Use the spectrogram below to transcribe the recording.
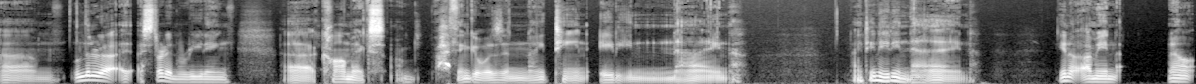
um, literally, I started reading uh, comics, I think it was in 1989. 1989. You know, I mean, now,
